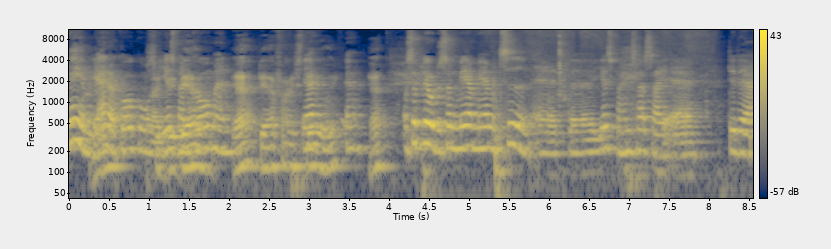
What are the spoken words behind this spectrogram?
Ja, jamen, jeg er der kogekone, og Jesper er er- kogemand. Ja, det er faktisk Ja, det jo, ikke? ja. Ja. Og så blev det sådan mere og mere med tiden, at øh, Jesper han tager sig af det der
